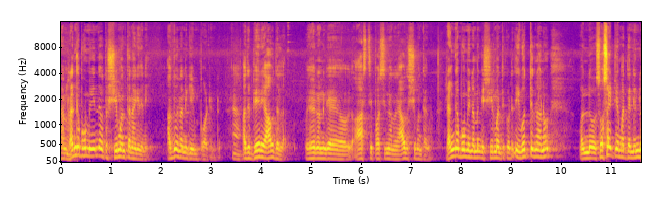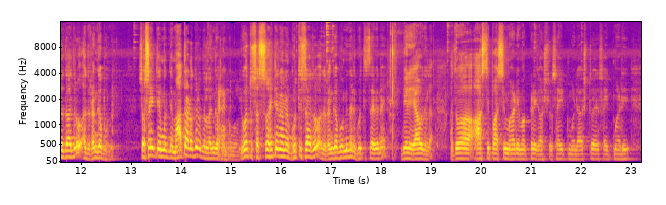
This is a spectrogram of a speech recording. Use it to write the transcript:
ನಾನು ರಂಗಭೂಮಿಯಿಂದ ಇವತ್ತು ಶ್ರೀಮಂತನಾಗಿದ್ದೀನಿ. ಅದು ನನಗೆ ಇಂಪಾರ್ಟೆಂಟ್ ಅದು ಬೇರೆ ಯಾವುದಲ್ಲ. ನನಗೆ ಆಸ್ತಿ ಪಾಸ್ತಿ ನಾನು ಯಾವುದು ಶ್ರೀಮಂತ. ರಂಗಭೂಮಿ ನಮಗೆ ಶ್ರೀಮಂತ ಕೊಟ್ಟಿದ್ದು ಇವತ್ತಿಗೂ ನಾನು ಒಂದು ಸೊಸೈಟಿ ಮಧ್ಯೆ ನಿಲ್ಲೋದಾದರೂ ಅದು ರಂಗಭೂಮಿ. ಸೊಸೈಟಿಯ ಮುಂದೆ ಮಾತಾಡೋದು ಅದು ರಂಗಭೂಮಿ. ಇವತ್ತು ಸೊಸೈಟಿ ನಾನು ಗುರುತಿಸೋದು ಅದು ರಂಗಭೂಮಿನಲ್ಲಿ ಗುರುತಿಸ್ತೇನೆ ಬೇರೆ ಯಾವುದಿಲ್ಲ. ಅಥವಾ ಆಸ್ತಿ ಪಾಸ್ತಿ ಮಾಡಿ ಮಕ್ಕಳಿಗೆ ಅಷ್ಟು ಸೈಟ್ ಮಾಡಿ ಅಷ್ಟು ಸೈಟ್ ಮಾಡಿ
